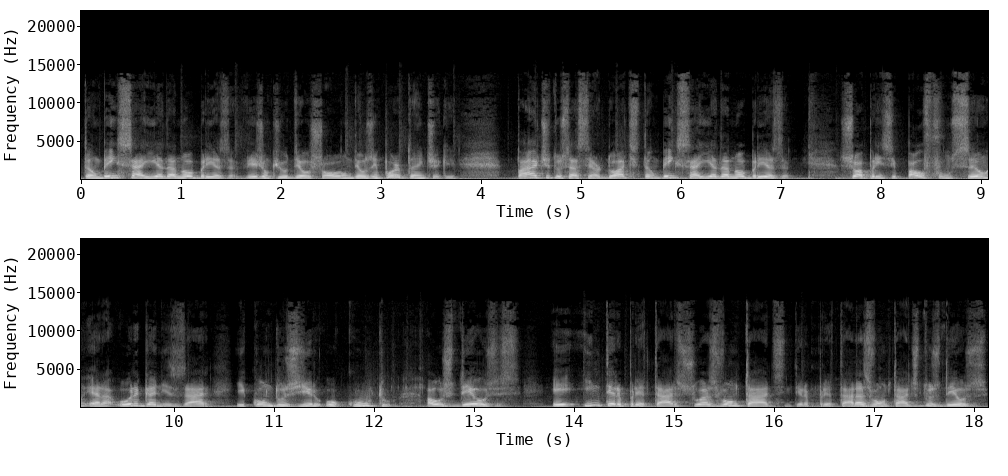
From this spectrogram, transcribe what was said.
também saía da nobreza. Vejam que o deus Sol é um deus importante aqui. Parte dos sacerdotes também saía da nobreza. Sua principal função era organizar e conduzir o culto aos deuses e interpretar suas vontades, interpretar as vontades dos deuses.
